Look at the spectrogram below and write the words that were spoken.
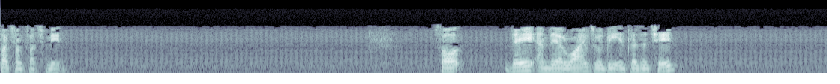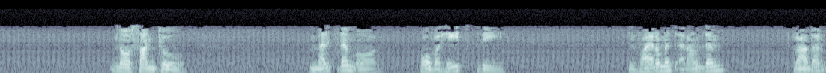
such and such male so they and their wives will be in pleasant shade no sun to melt them or overheat the environment around them rather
